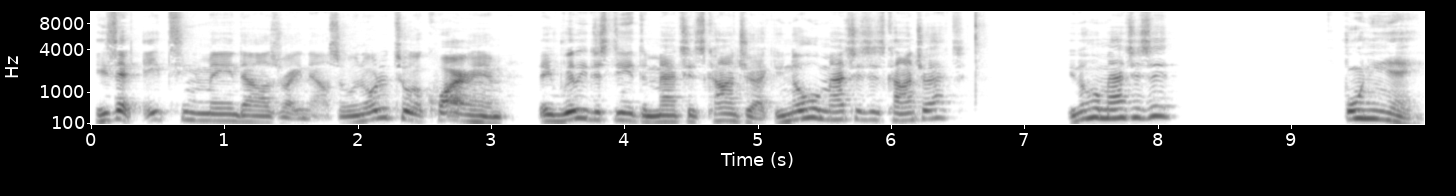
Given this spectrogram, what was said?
He's at $18 million right now. So, in order to acquire him, they really just needed to match his contract. You know who matches his contract? You know who matches it? Fournier.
